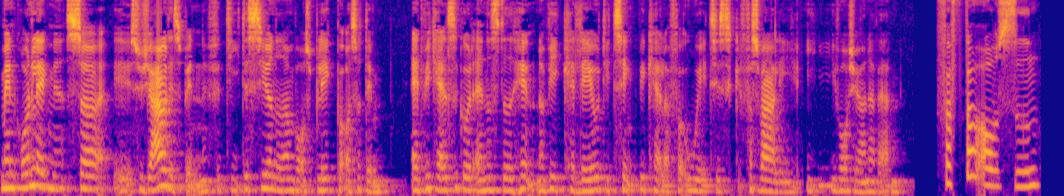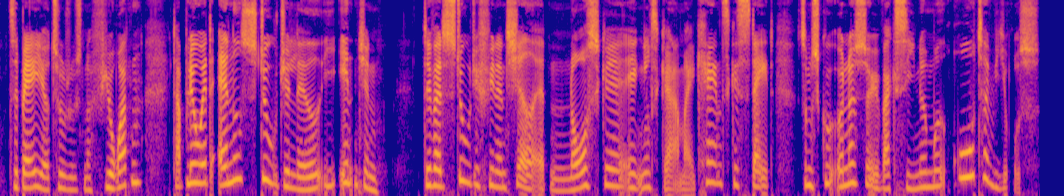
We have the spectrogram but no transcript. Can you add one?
Men grundlæggende, så øh, synes jeg jo, det er spændende, fordi det siger noget om vores blik på os og dem. At vi kan altid gå et andet sted hen, når vi kan lave de ting, vi kalder for uetisk forsvarlige i, i vores hjørne af verden. For få år siden, tilbage i år 2014, der blev et andet studie lavet i Indien. Det var et studie finansieret af den norske, engelske og amerikanske stat, som skulle undersøge vacciner mod rotavirus.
